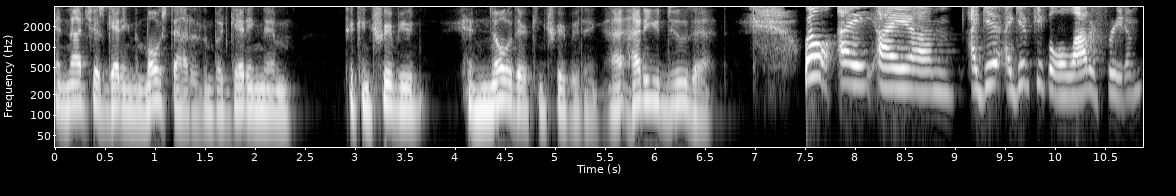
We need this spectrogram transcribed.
and not just getting the most out of them but getting them to contribute and know they're contributing. How do you do that? Well i i um i give i give people a lot of freedom.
